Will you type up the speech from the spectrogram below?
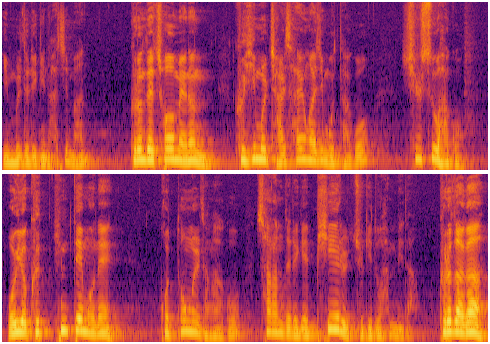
인물들이긴 하지만 그런데 처음에는 그 힘을 잘 사용하지 못하고 실수하고 오히려 그 힘 때문에 고통을 당하고 사람들에게 피해를 주기도 합니다. 그러다가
